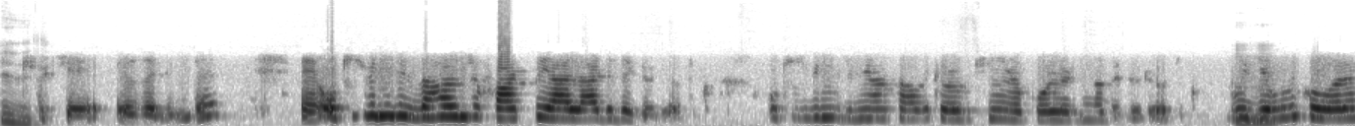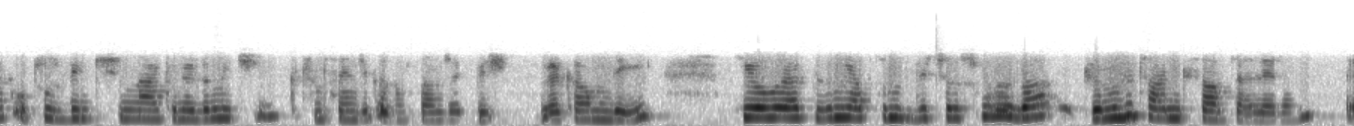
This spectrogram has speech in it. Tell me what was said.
Evet. Türkiye özelinde. E, 30 bini biz daha önce farklı yerlerde de görüyorduk. 30 bin Dünya Sağlık Örgütü'nün raporlarında da görüyorduk. Bu hı hı. yıllık olarak 30 bin kişinin erken ölümü için küçümsenecek, azımsanacak bir rakam değil. Ki olarak bizim yaptığımız bir çalışmada da kömürlü termik santrallerin e,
